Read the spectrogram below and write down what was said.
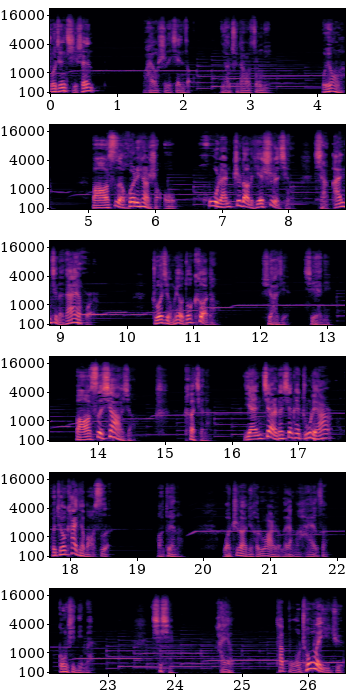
卓景起身。我还有事得先走，你要去哪我送你。不用了。宝四挥了一下手，忽然知道了一些事情，想安静的待会儿。卓景没有多客套，徐小姐，谢谢你。宝四笑笑，客气了。眼见着他掀开竹帘，回头看向宝四。哦，对了，我知道你和陆二有了两个孩子，恭喜你们。谢谢。还有，他补充了一句，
